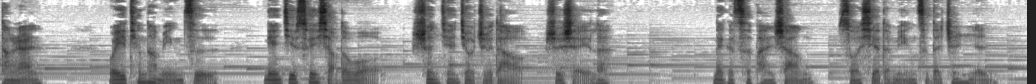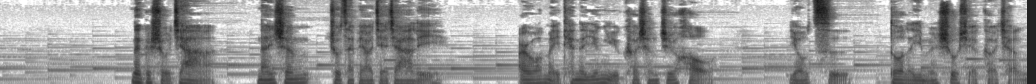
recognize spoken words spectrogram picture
当然，我一听到名字。年纪虽小的我，瞬间就知道是谁了。那个磁盘上所写的名字的真人。那个暑假，男生住在表姐家里，而我每天的英语课程之后，由此多了一门数学课程。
